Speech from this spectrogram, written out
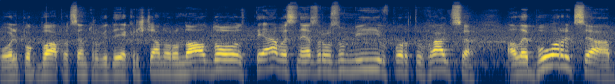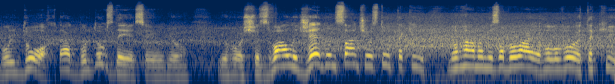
Поль Погба по центру віддає Кріштіану Роналдо. Тевес не зрозумів португальця, але бореться. Бульдог. Так, бульдог, здається, у нього його ще звали. Джейдон Санчес тут такий ногами не забиває, головою такий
